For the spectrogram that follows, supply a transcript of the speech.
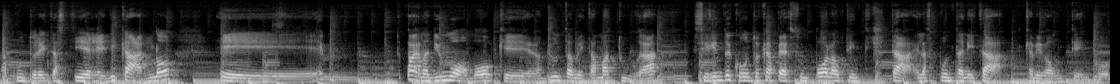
appunto le tastiere di Carlo e ehm, parla di un uomo che raggiunta un'età matura si rende conto che ha perso un po' l'autenticità e la spontaneità che aveva un tempo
